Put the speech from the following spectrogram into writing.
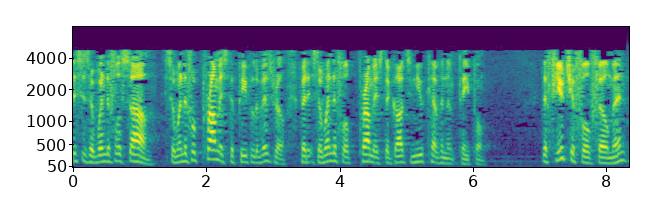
this is a wonderful psalm. It's a wonderful promise to people of Israel, but it's a wonderful promise to God's new covenant people. The future fulfillment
